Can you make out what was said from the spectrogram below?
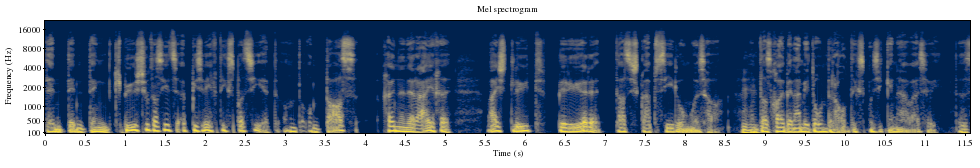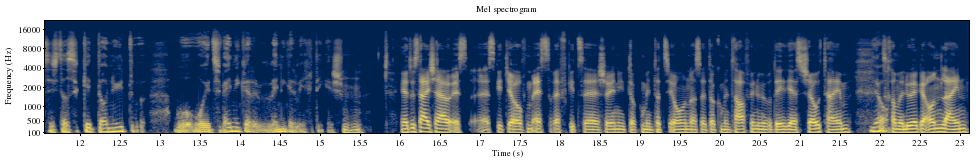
dann, dann, dann spürst du, dass jetzt etwas Wichtiges passiert. Und, und das können erreichen, weißt die Leute berühren, das ist, glaube ich, das Ziel, das man muss haben. Mhm. Und das kann eben auch mit Unterhaltungsmusik genau. Also, das, ist, das gibt da nichts, wo, wo jetzt weniger, weniger wichtig ist. Mhm. Ja, du sagst auch, es, es gibt ja auf dem SRF gibt's eine schöne Dokumentation, also einen Dokumentarfilm über DDS Showtime. Ja. Das kann man schauen online.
